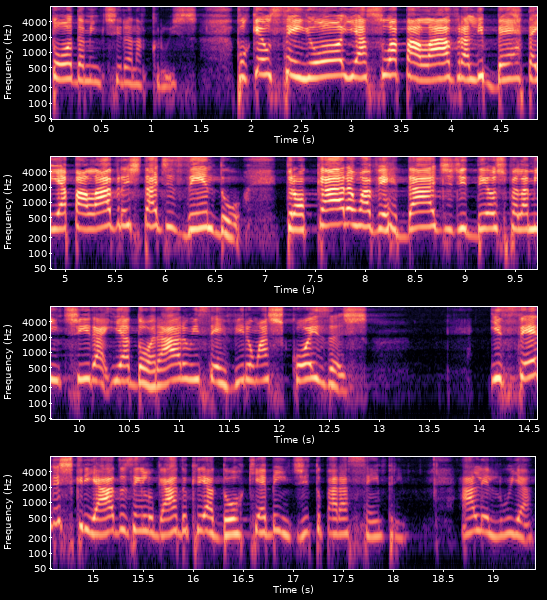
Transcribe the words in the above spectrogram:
toda mentira na cruz. Porque o Senhor e a sua palavra liberta e a palavra está dizendo: trocaram a verdade de Deus pela mentira e adoraram e serviram as coisas e seres criados em lugar do criador, que é bendito para sempre. Aleluia.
